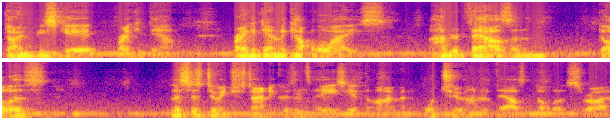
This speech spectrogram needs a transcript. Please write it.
Don't be scared. Break it down. Break it down in a couple of ways. A hundred thousand dollars. Let's just do interest only because it's easy at the moment, or two hundred thousand dollars, right?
